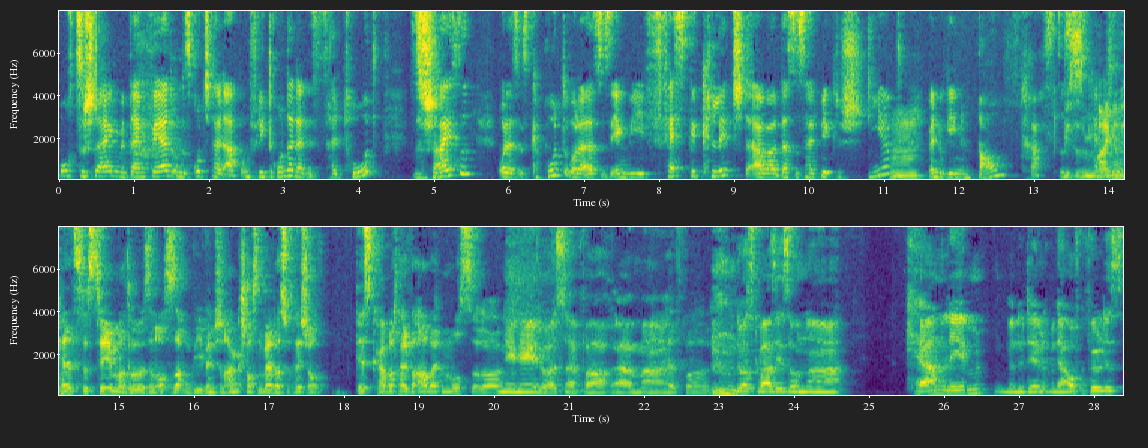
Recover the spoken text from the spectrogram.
hochzusteigen mit deinem Pferd und es rutscht halt ab und fliegt runter, dann ist es halt tot. Das ist scheiße. Oder es ist kaputt oder es ist irgendwie festgeklitscht, aber dass es halt wirklich stirbt, Hm. wenn du gegen einen Baum krachst. das Wie ist es im eigenen. Health-System? Also ist dann auch so Sachen wie, wenn ich dann angeschossen werde, dass ich vielleicht auch das Körperteil bearbeiten muss? Oder Nee, nee, du hast einfach, ähm, äh, Bar? du hast quasi so ein äh, Kernleben. Wenn, du der, wenn der aufgefüllt ist,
